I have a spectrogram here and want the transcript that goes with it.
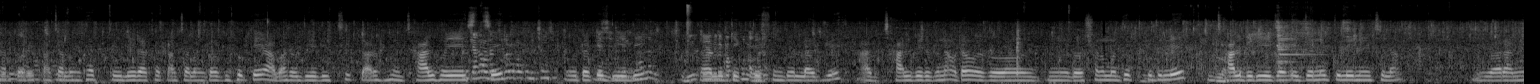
তারপরে কাঁচা লঙ্কা তুলে রাখা কাঁচা লঙ্কাগুলোকে আবারও দিয়ে দিচ্ছি, কারণ ঝাল হয়ে এসছে। ওটাকে দিয়ে দিই, তাহলে দেখতে সুন্দর লাগবে। আর ঝাল বেরোবে না, ওটা রসার মধ্যে ফুটলে ঝাল বেরিয়ে যায়, এই জন্যই তুলে নিয়েছিলাম। এবার আমি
